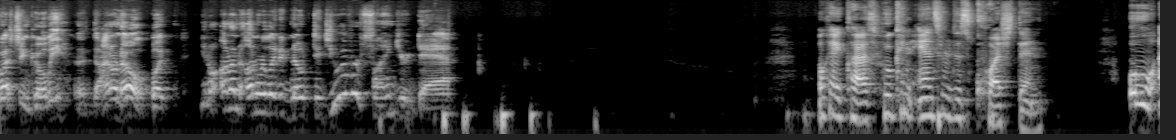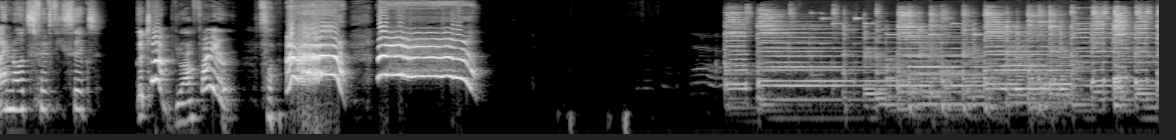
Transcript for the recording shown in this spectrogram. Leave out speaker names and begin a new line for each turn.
Question, Kobe. I don't know, but you know, on an unrelated note, did you ever find your dad?
Okay, class, who can answer this question? Oh, I know it's 56. Good job, you're on fire. Ah!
